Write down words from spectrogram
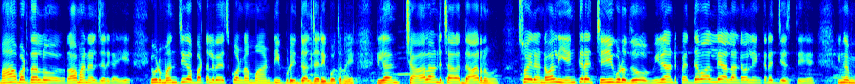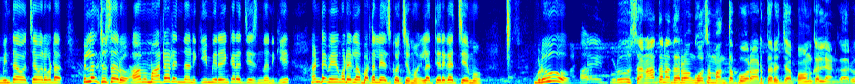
మహాభారతాలు రామాయణాలు జరిగాయి. ఇప్పుడు మంచిగా బట్టలు వేసుకోండి అమ్మా అంటే ఇప్పుడు యుద్ధాలు జరిగిపోతున్నాయి. ఇలా చాలా అంటే చాలా దారుణం. సో ఇలాంటి వాళ్ళని ఎంకరేజ్ చేయకూడదు. ఇలాంటి పెద్దవాళ్ళే అలాంటి వాళ్ళని ఎంకరేజ్ చేస్తే ఇంకా మిగతా వచ్చే వాళ్ళు కూడా పిల్లలు చూసారు ఆమె మాట్లాడిన దానికి మీరు ఎంకరేజ్ చేసిన దానికి అంటే మేము కూడా ఇలా బట్టలు వేసుకొచ్చాము ఇలా తిరగచ్చేమో. ఇప్పుడు ఇప్పుడు సనాతన ధర్మం కోసం అంత పోరాడతారు జ- పవన్ కళ్యాణ్ గారు.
